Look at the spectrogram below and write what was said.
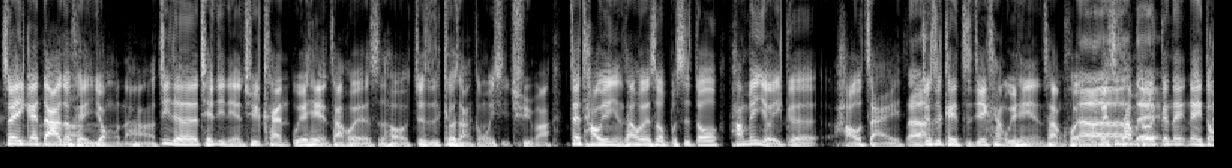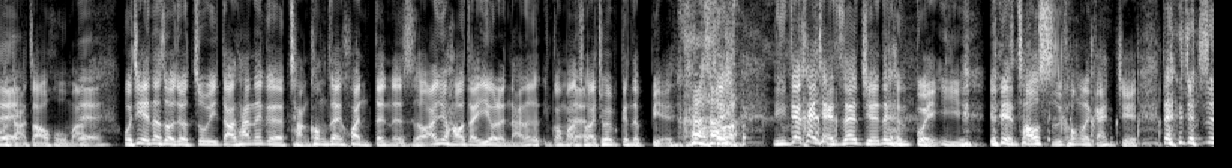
所以应该大家都可以用了啦。记得前几年去看五月天演唱会的时候，就是 Q 厂跟我一起去嘛，在桃园演唱会的时候，不是都旁边有一个豪宅，就是可以直接看五月天演唱会嘛。每次他们都会跟那那一栋打招呼嘛。我记得那时候我就注意到他那个场控在换灯的时候，啊，因为豪宅也有人拿那个荧光棒出来，就会跟着变，所以你这样看起来实在觉得那个很诡异，有点超。时空的感觉，但是就是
